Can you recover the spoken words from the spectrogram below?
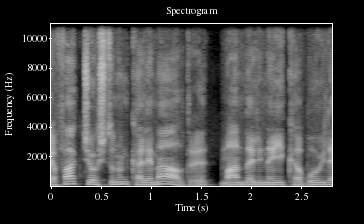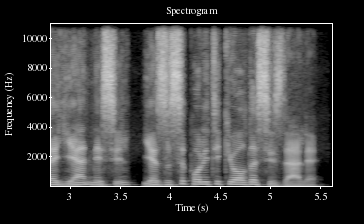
Şafak Coştun'un kaleme aldığı Mandalinayı kabuğuyla yiyen nesil yazısı politik yolda sizlerle.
